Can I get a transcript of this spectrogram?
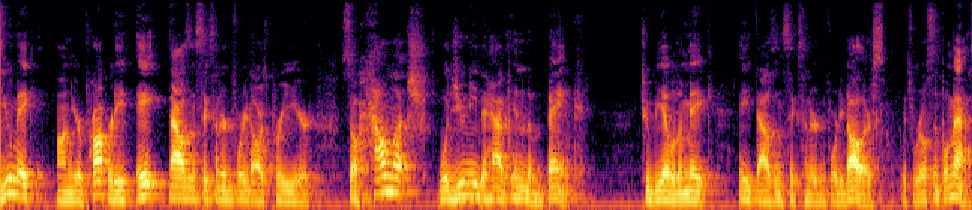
you make on your property $8,640 per year. So how much would you need to have in the bank to be able to make $8,640? It's real simple math.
